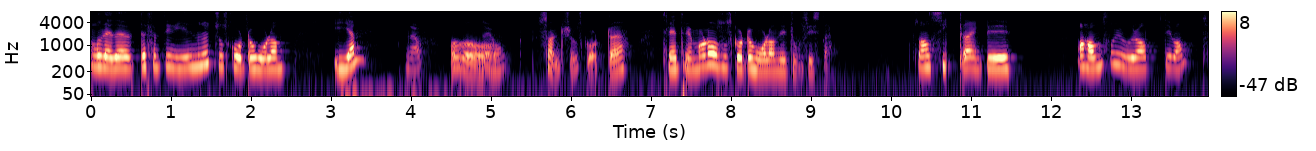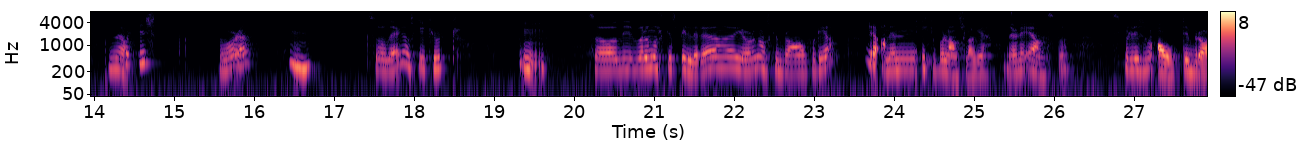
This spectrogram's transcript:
Allerede etter 59 minutter så skårte Haaland igjen. ja, det Og. Sancho skårte 3-3-mål, og så skårte Haaland de to siste. Så han sikra egentlig av han som gjorde at de vant, Ja, faktisk. det var det. Mm. Så det er ganske kult. Mm. Så de, våre norske spillere gjør det ganske bra for tida. Ja. Men ikke på landslaget. Det er det eneste. De spiller liksom alltid bra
